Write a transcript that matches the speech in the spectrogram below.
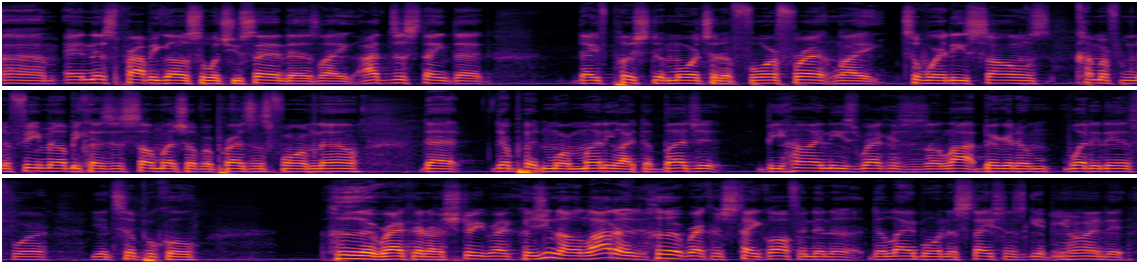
um, and this probably goes to what you're saying, Des. Like, I just think that they've pushed it more to the forefront, like to where these songs coming from the female because there's so much of a presence for them now that they're putting more money. Like the budget behind these records is a lot bigger than what it is for your typical hood record or street record because you know a lot of hood records take off and then the, the label and the stations get behind Mm-hmm. it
